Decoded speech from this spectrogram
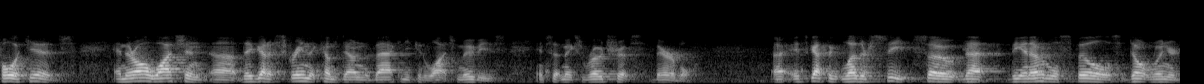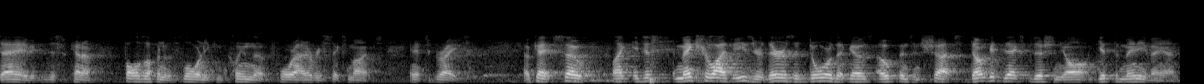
full of kids, and they're all watching. Uh, they've got a screen that comes down in the back, and you can watch movies, and so it makes road trips bearable. Uh, it's got the leather seats so that the inevitable spills don't ruin your day because it just kind of falls off into the floor and you can clean the floor out every six months, and it's great. Okay, so like it just makes your life easier. There is a door that goes opens and shuts. Don't get the expedition, y'all. Get the minivan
